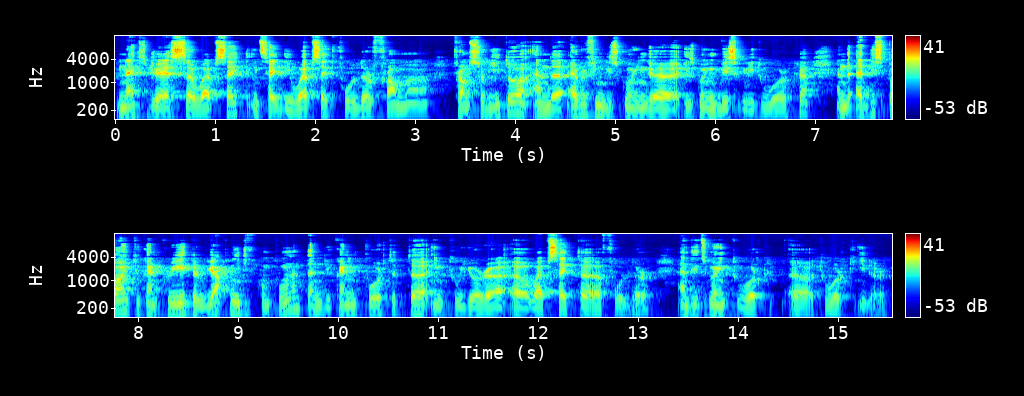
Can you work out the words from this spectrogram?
Next.js website inside the website folder from from Solito, and everything is going is going basically to work. And at this point, you can create a React Native component and you can import it into your website folder, and it's going to work to work either.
